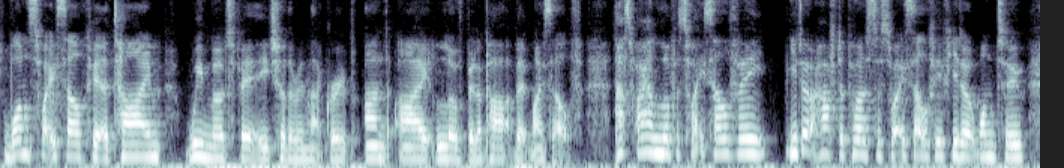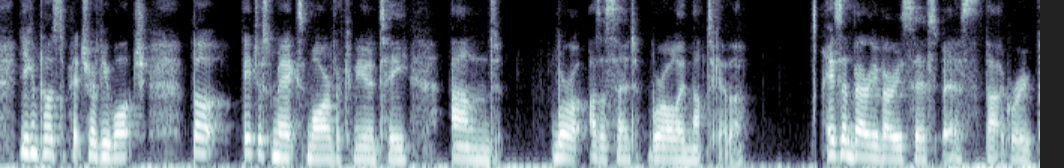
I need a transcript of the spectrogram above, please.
one sweaty selfie at a time, we motivate each other in that group, and I love being a part of it myself. That's why I love a sweaty selfie. You don't have to post a sweaty selfie if you don't want to. You can post a picture of your watch, but it just makes more of a community, and we're, as I said, we're all in that together. it's a very, very safe space, that group.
